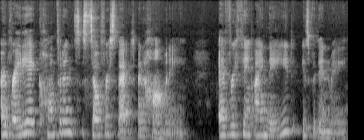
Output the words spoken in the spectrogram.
I radiate confidence, self respect, and harmony. Everything I need is within me.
